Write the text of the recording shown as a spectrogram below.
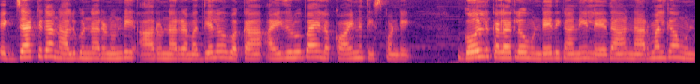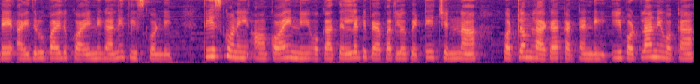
ఎగ్జాక్ట్గా నాలుగున్నర నుండి ఆరున్నర మధ్యలో ఒక ఐదు రూపాయల కాయిన్ తీసుకోండి. గోల్డ్ కలర్లో ఉండేది కానీ లేదా నార్మల్గా ఉండే ఐదు రూపాయలు కాయిన్ని కానీ తీసుకోండి. తీసుకొని ఆ కాయిన్ని ఒక తెల్లటి పేపర్లో పెట్టి చిన్న పొట్లంలాగా కట్టండి. ఈ పొట్లాన్ని ఒక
